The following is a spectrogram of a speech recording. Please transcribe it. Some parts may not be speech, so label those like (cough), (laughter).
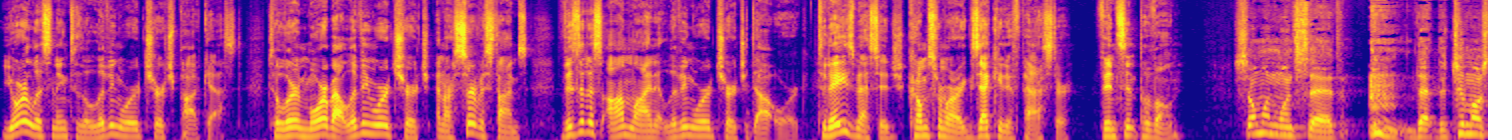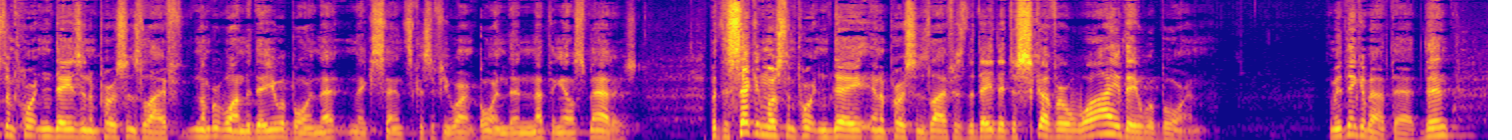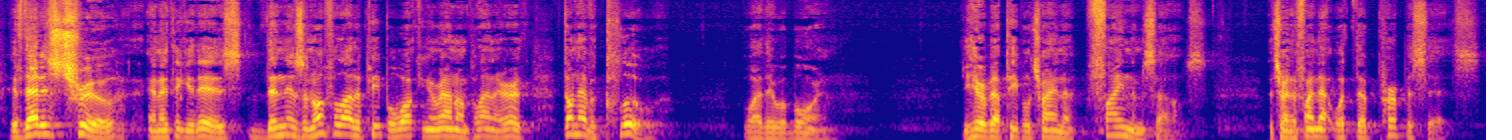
You're listening to the Living Word Church podcast. To learn more about Living Word Church and our service times, visit us online at livingwordchurch.org. Today's message comes from our executive pastor, Vincent Pavone. Someone once said (clears throat) that the two most important days in a person's life number one, the day you were born, that makes sense because if you weren't born, then nothing else matters. But the second most important day in a person's life is the day they discover why they were born. I mean, think about that. Then, if that is true, and I think it is, then there's an awful lot of people walking around on planet Earth don't have a clue why they were born. You hear about people trying to find themselves. They're trying to find out what their purpose is.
